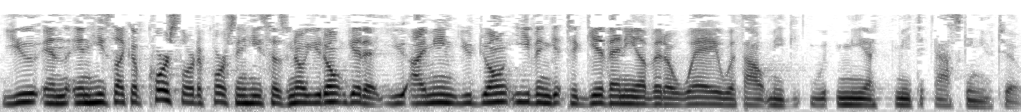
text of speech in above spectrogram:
you." And, and he's like, "Of course, Lord, of course." And he says, "No, you don't get it. You, I mean, you don't even get to give any of it away without me me, me asking you to."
